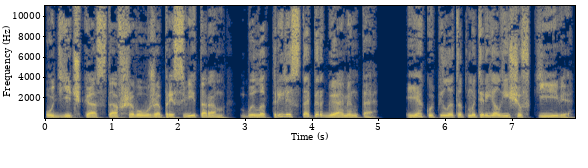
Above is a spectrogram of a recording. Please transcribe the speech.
У дьячка, ставшего уже пресвитером, было три листа пергамента. Я купил этот материал еще в Киеве,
